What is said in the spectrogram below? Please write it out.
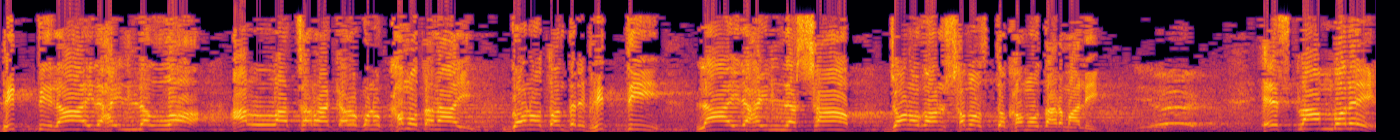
ভিত্তি লাই লাইল্লাহ আল্লাহ ছাড়া কারও কোনো ক্ষমতা নাই। গণতন্ত্রের ভিত্তি লাইল্লাহ সাপ, জনগণ সমস্ত ক্ষমতার মালিক। ইসলাম বলে,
